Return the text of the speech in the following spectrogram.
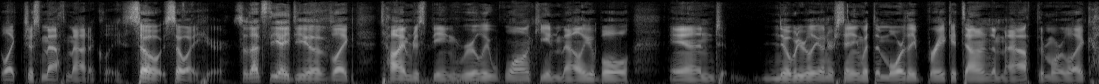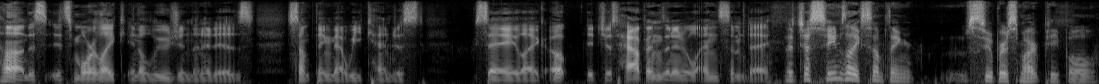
Like just mathematically. So so I hear. So that's the idea of like time just being really wonky and malleable and nobody really understanding but the more they break it down into math they're more like huh this it's more like an illusion than it is something that we can just say like oh it just happens and it'll end someday It just seems like something super smart people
